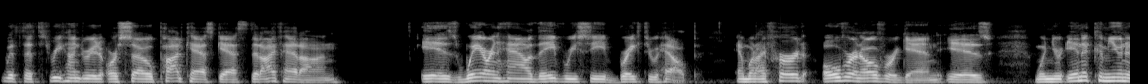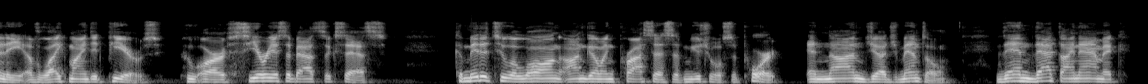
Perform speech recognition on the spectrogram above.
with the 300 or so podcast guests that I've had on is where and how they've received breakthrough help. And what I've heard over and over again is when you're in a community of like minded peers who are serious about success, committed to a long, ongoing process of mutual support, and non judgmental, then that dynamic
